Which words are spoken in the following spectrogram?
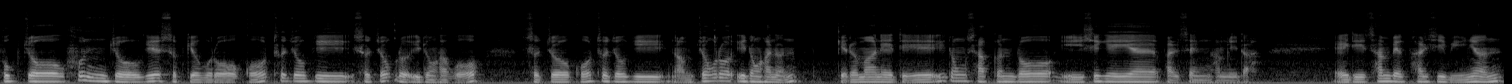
북쪽 훈족의 습격으로 고트족이 서쪽으로 이동하고 서쪽 고트족이 남쪽으로 이동하는 게르만의 대이동 사건도 이 시기에 발생합니다. AD 382년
